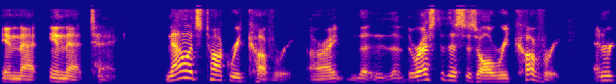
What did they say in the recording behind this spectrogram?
in that in that tank. Now let's talk recovery. All right, the, the, the rest of this is all recovery, and re-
